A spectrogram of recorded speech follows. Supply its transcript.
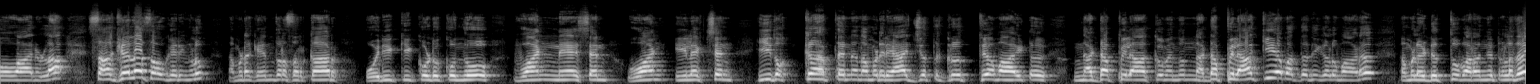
പോകാനുള്ള സകല സൗകര്യങ്ങളും നമ്മുടെ കേന്ദ്ര സർക്കാർ ഒരുക്കി കൊടുക്കുന്നു. വൺ നേഷൻ വൺ ഇലക്ഷൻ ഇതൊക്കെ തന്നെ നമ്മുടെ രാജ്യത്ത് കൃത്യമായിട്ട് നടപ്പിലാക്കുമെന്നും നടപ്പിലാക്കിയ പദ്ധതികളുമാണ് നമ്മൾ എടുത്തു പറഞ്ഞിട്ടുള്ളത്.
